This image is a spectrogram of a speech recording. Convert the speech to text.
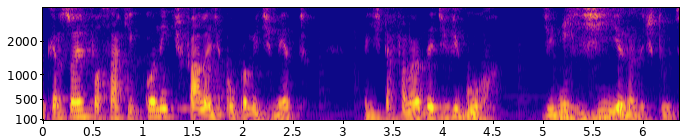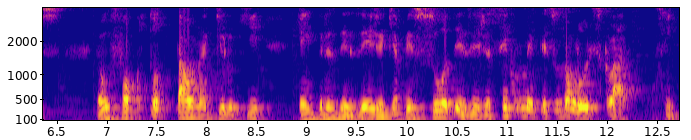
eu quero só reforçar que quando a gente fala de comprometimento, a gente está falando de vigor, de energia nas atitudes. Então, um foco total naquilo que, que a empresa deseja, que a pessoa deseja, sem comprometer seus valores, claro. Assim,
